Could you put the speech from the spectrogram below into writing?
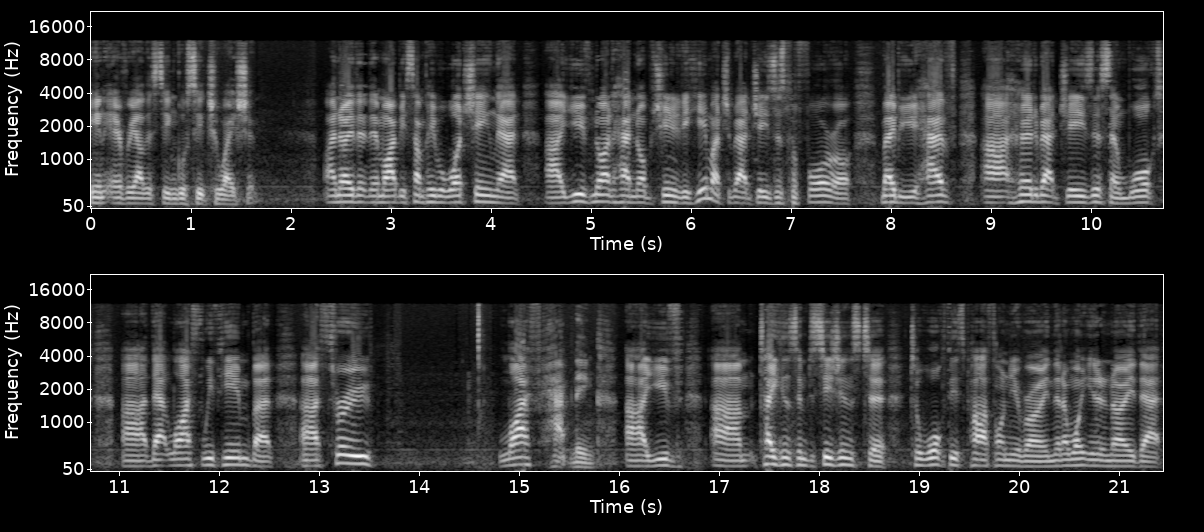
in every other single situation. I know that there might be some people watching that uh, you've not had an opportunity to hear much about Jesus before, or maybe you have uh, heard about Jesus and walked uh, that life with him, but uh, through life happening. Uh, you've um, taken some decisions to to walk this path on your own. Then I want you to know that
